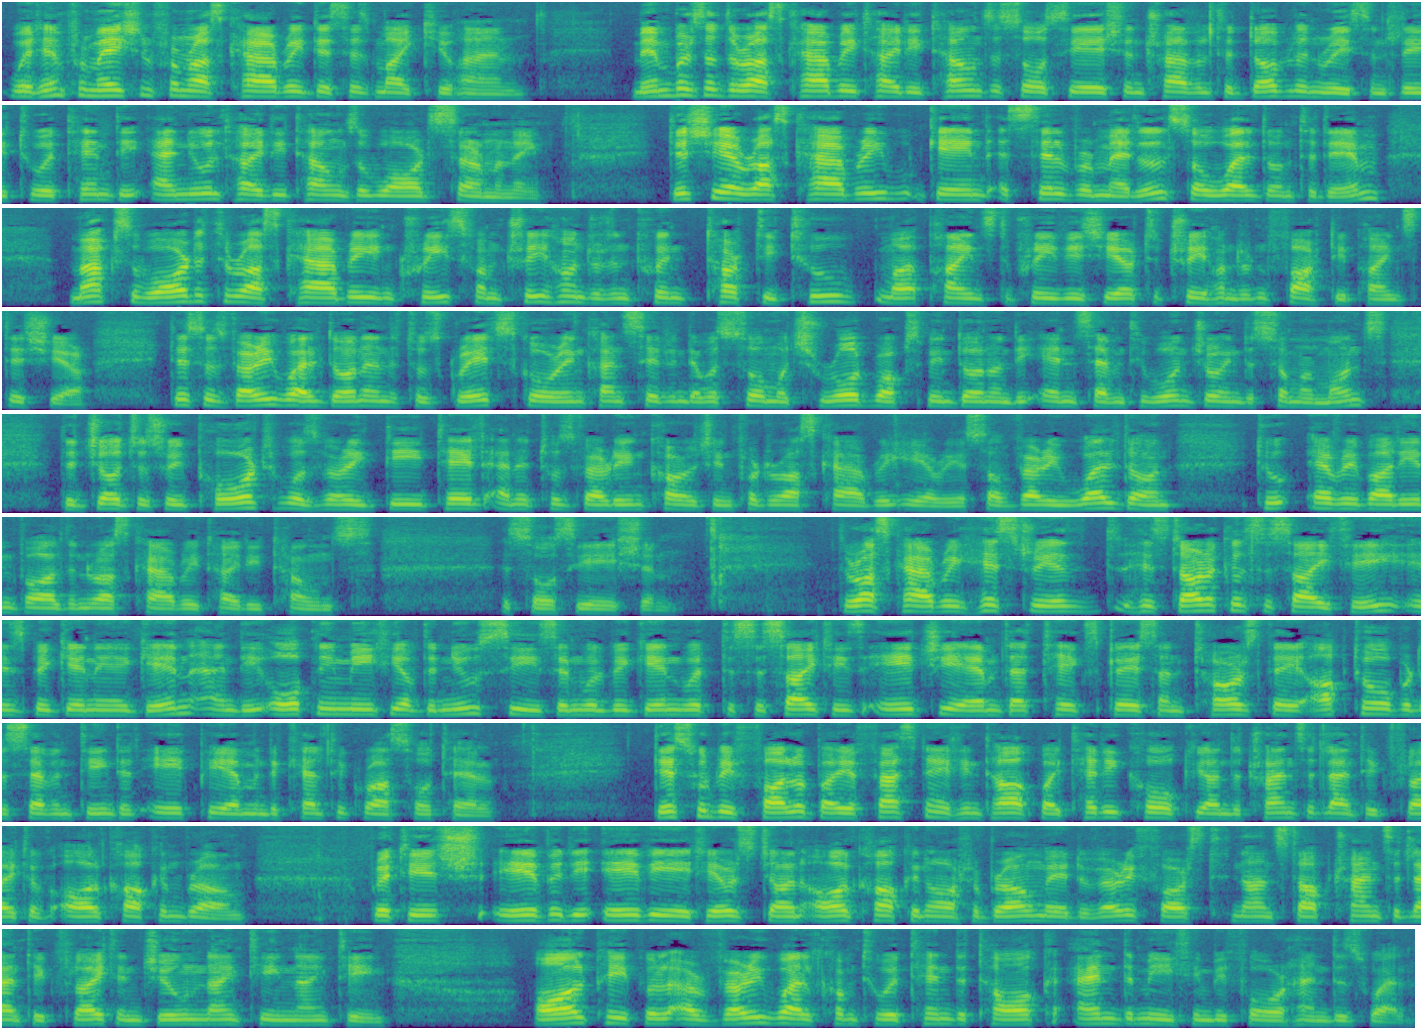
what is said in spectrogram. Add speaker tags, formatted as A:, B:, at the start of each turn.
A: With information from Rosscarbery, this is Mike Cuhan. Members of the Rosscarbery Tidy Towns Association travelled to Dublin recently to attend the annual Tidy Towns Awards ceremony. This year, Rosscarbery gained a silver medal, so well done to them. Marks awarded to Rosscarbery increased from 332 points the previous year to 340 points this year. This was very well done and it was great scoring considering there was so much roadworks being done on the N71 during the summer months. The judge's report was very detailed and it was very encouraging for the Rosscarbery area. So very well done to everybody involved in Rosscarbery Tidy Towns Association. The Rosscarbery History and Historical Society is beginning again, and the opening meeting of the new season will begin with the Society's AGM that takes place on Thursday, October the 17th at 8 pm in the Celtic Ross Hotel. This will be followed by a fascinating talk by Teddy Coakley on the transatlantic flight of Alcock and Brown. British avi- aviators John Alcock and Arthur Brown made the very first non-stop transatlantic flight in June 1919. All people are very welcome to attend the talk and the meeting beforehand as well.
